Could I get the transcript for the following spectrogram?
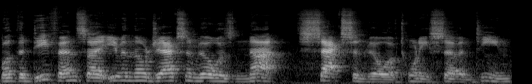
But the defense, I, even though Jacksonville is not Sacksonville of 2017,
